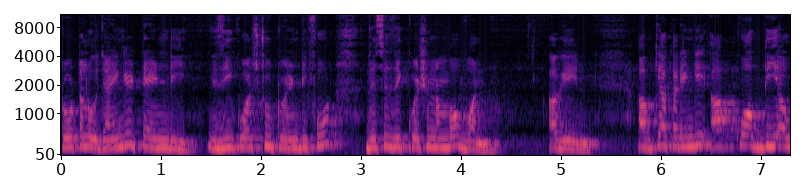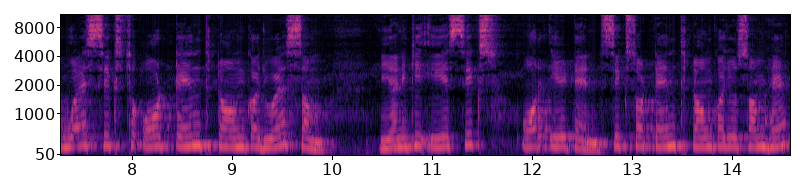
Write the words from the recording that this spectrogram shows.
टोटल हो जाएँगे ten d is equal to twenty four this is equation number one again अब क्या करेंगे? आपको अब दिया हुआ है सिक्स और टेंथ टर्म का जो है सम यानी कि ए सिक्स और ए टेन सिक्स और टेंथ टर्म का जो सम है,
